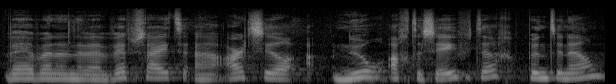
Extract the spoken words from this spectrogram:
we hebben een eh, website, uh, artsale078.nl.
